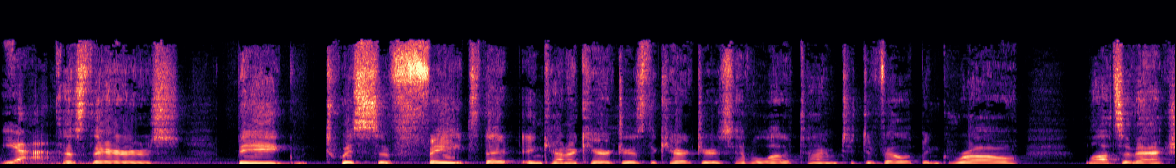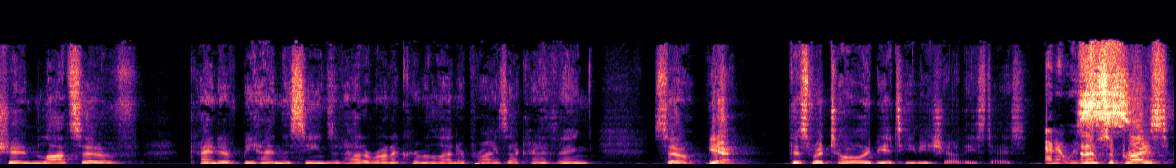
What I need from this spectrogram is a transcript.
Yeah. because there's big twists of fate that encounter characters. The characters have a lot of time to develop and grow. Lots of action, lots of kind of behind the scenes of how to run a criminal enterprise, that kind of thing. So yeah, this would totally be a TV show these days. And it was- And I'm surprised. Uh,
